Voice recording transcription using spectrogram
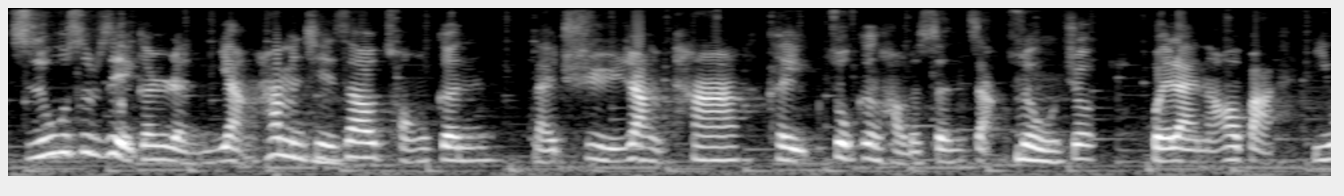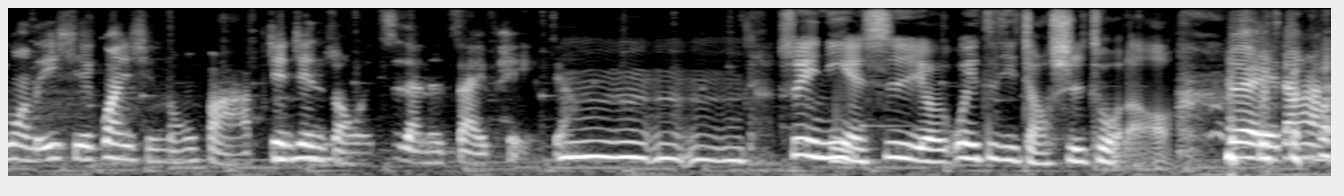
植物是不是也跟人一样？他们其实是要从根来去让它可以做更好的生长，所以我就回来，然后把以往的一些惯性农法渐渐转为自然的栽培，这样。嗯嗯嗯嗯嗯，所以你也是有为自己找事做了哦。对，当然，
